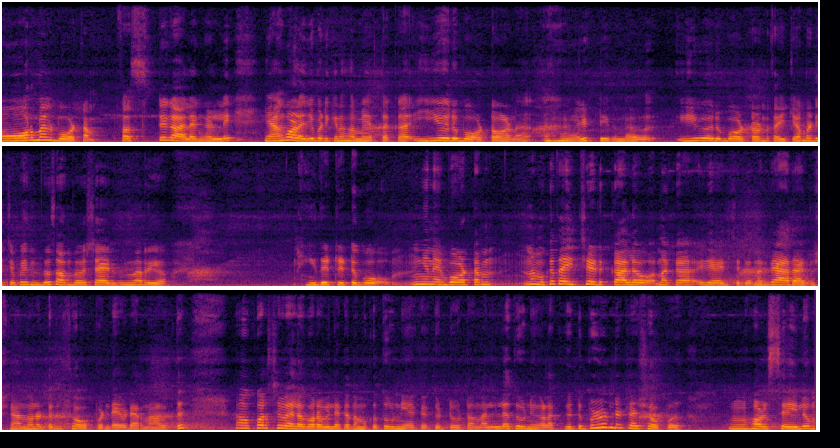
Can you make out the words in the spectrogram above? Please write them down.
നോർമൽ ബോട്ടം ഫസ്റ്റ് കാലങ്ങളിൽ ഞാൻ കോളേജിൽ പഠിക്കുന്ന സമയത്തൊക്കെ ഈ ഒരു ബോട്ടമാണ് ഇട്ടിരുന്നത്. ഈ ഒരു ബോട്ടം തയ്ക്കാൻ പഠിച്ചപ്പോൾ എന്ത് സന്തോഷമായിരുന്നു എന്നറിയോ ഇതിട്ടിട്ട് പോ ഇങ്ങനെ ബോട്ടം നമുക്ക് തയ്ച്ചെടുക്കാലോ എന്നൊക്കെ വിചാരിച്ചിട്ട്. എന്നിട്ട് രാധാകൃഷ്ണ എന്ന് പറഞ്ഞിട്ടൊരു ഷോപ്പുണ്ട് ഇവിടെ എറണാകുളത്ത്. കുറച്ച് വില കുറവിലൊക്കെ നമുക്ക് തുണിയൊക്കെ കിട്ടും കേട്ടോ നല്ല തുണികളൊക്കെ കിട്ടും. ഇപ്പോഴും ഉണ്ട് കേട്ടോ ഷോപ്പ്. ഹോൾസെയിലും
